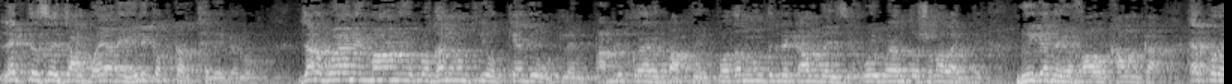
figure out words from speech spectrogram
লেখতেছে, যার বয়ানে হেলিকপ্টার থেমে গেল, যার বয়ানে মাননীয় প্রধানমন্ত্রীও কেঁদে উঠলেন। পাবলিক করার বাপরে, প্রধানমন্ত্রীর কাম দিয়েছে, ওই বয়ান তো শোনা লাগবে। দুই দুইকা দেখে পাও খামাকা। এরপরে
